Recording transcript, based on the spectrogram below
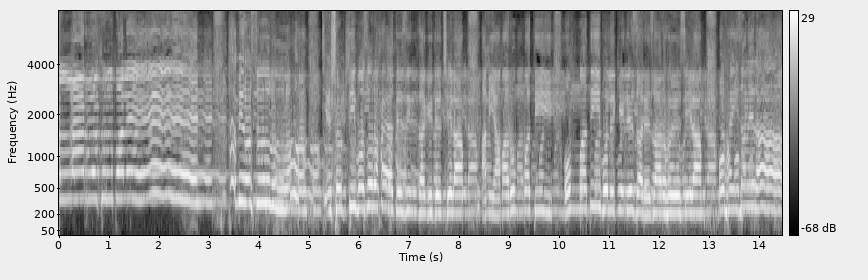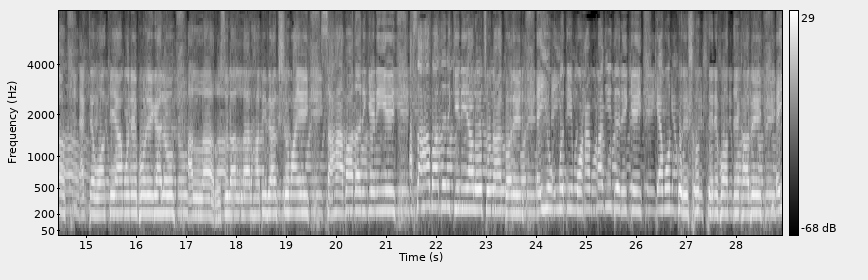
আল্লাহর রসুল বলেন আমি রসুল্লাহ ছেষট্টি বছর হায়াতে জিন্দাগিতে ছিলাম। আমি আমার উম্মতি উম্মতি বলে কেঁদে জারে জার হয়েছিলাম। ও ভাইজানেরা, একটা ওয়াকিয়া মনে পড়ে গেল। আল্লাহ, রসুল আল্লাহর হাবিব এক সময়ে সাহাবাদেরকে নিয়ে সাহাবাদেরকে নিয়ে আলোচনা করেন, এই উম্মতি মোহাম্মদীদেরকে কেমন করে সত্যের পথ দেখাবে? এই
